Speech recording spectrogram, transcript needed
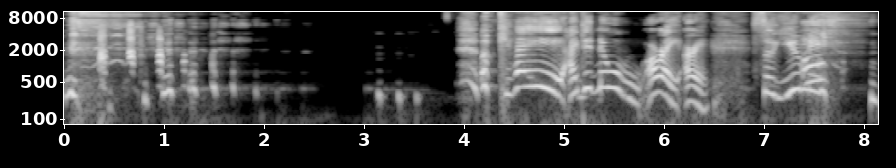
okay. I didn't know. All right. All right. So you oh. mean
